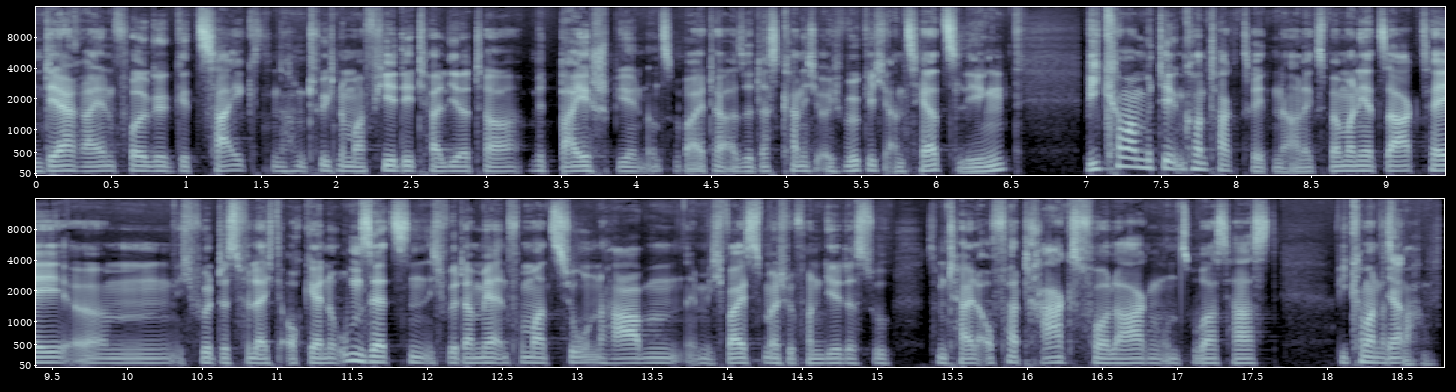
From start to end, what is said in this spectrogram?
in der Reihenfolge gezeigt. Natürlich nochmal viel detaillierter mit Beispielen und so weiter. Also das kann ich euch wirklich ans Herz legen. Wie kann man mit dir in Kontakt treten, Alex? Wenn man jetzt sagt, hey, ähm, ich würde das vielleicht auch gerne umsetzen, ich würde da mehr Informationen haben. Ich weiß zum Beispiel von dir, dass du zum Teil auch Vertragsvorlagen und sowas hast. Wie kann man das ja. machen?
